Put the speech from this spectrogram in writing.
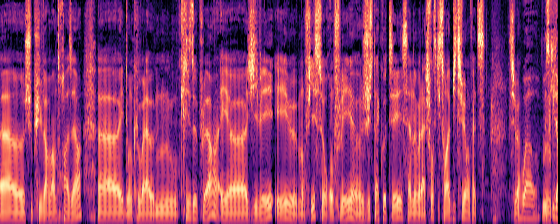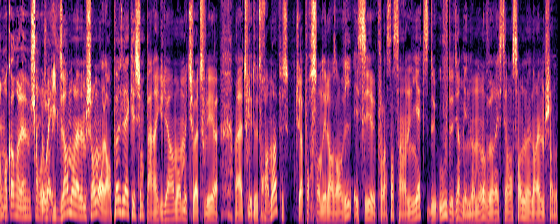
Euh, je suis plus vers 23 heures. Euh, et donc, voilà, une crise de pleurs. Et euh, j'y vais. Et euh, mon fils ronflait euh, juste à côté. Et ça ne, voilà, je pense qu'ils sont habitués, en fait. Tu vois. Waouh. Parce qu'ils dorment euh, encore dans la même chambre Ouais, ils dorment dans la même chambre. On leur pose la question, pas régulièrement, mais tu vois tous les, euh, voilà, tous les deux trois mois, parce que tu vois pour sonder leurs envies. Et c'est, euh, pour l'instant, c'est un niette de ouf de dire, mais non, non, on veut rester ensemble dans la même chambre.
